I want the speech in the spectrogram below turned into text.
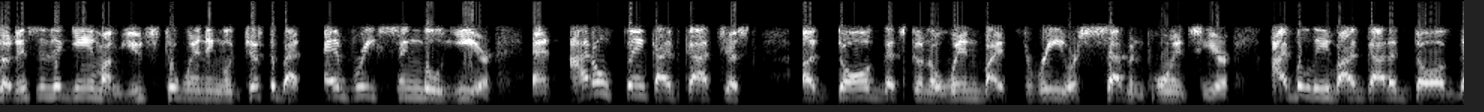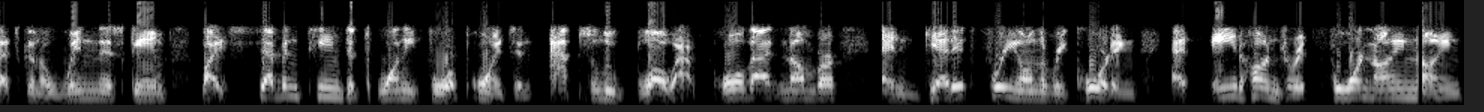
So this is a game I'm used to winning just about every single year. And I don't think I've got just a dog that's going to win by three or seven points here. I believe I've got a dog that's going to win this game by 17 to 24 points, an absolute blowout. Call that number and get it free on the recording at 800 499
